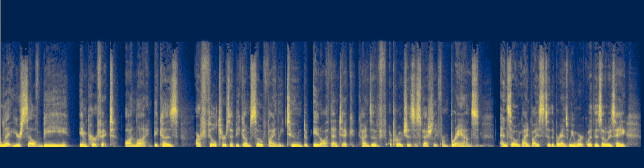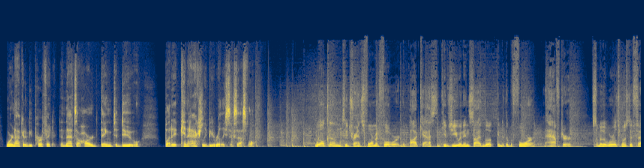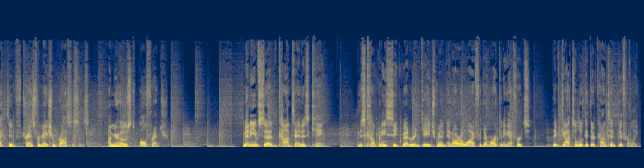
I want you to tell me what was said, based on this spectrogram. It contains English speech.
let yourself be imperfect online because our filters have become so finely tuned to inauthentic kinds of approaches, especially from brands. And so, my advice to the brands we work with is always hey, we're not going to be perfect. And that's a hard thing to do, but it can actually be really successful. Welcome to Transform It Forward, the podcast that gives you an inside look into the before and after some of the world's most effective transformation processes. I'm your host, Paul French. Many have said content is king. And as companies seek better engagement and ROI for their marketing efforts, they've got to look at their content differently.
